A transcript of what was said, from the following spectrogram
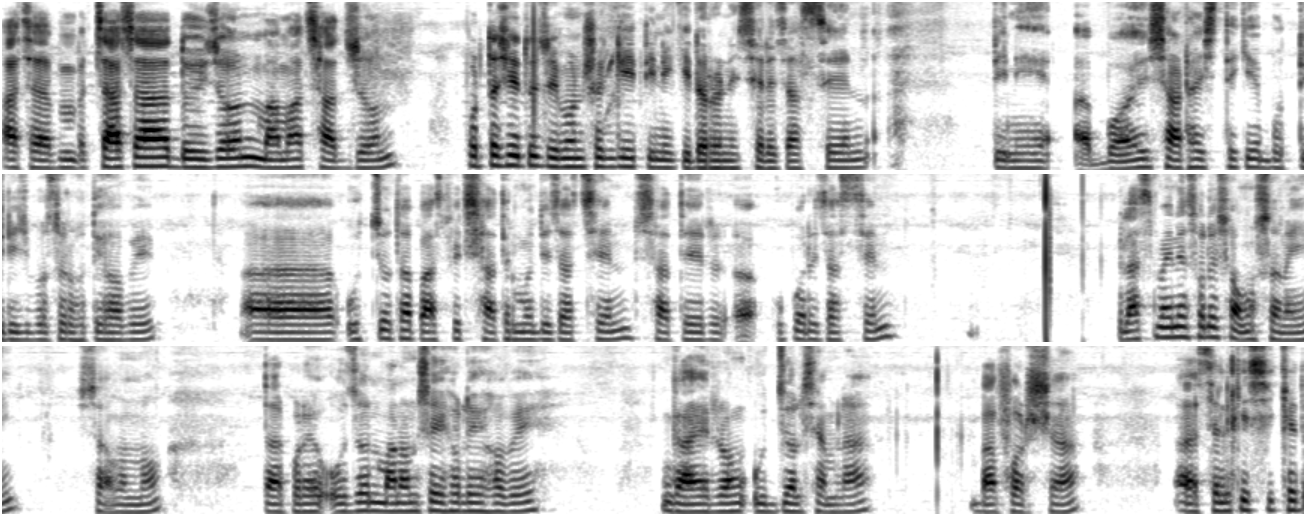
আচ্ছা চাচা দুইজন, মামা সাতজন। প্রত্যাশিত জীবনসঙ্গী তিনি কী ধরনের ছেলে চাচ্ছেন? তিনি বয়স আঠাইশ থেকে বত্রিশ বছর হতে হবে। উচ্চতা পাঁচ ফিট সাতের মধ্যে যাচ্ছেন, সাতের উপরে যাচ্ছেন। প্লাস মাইনাস হলে সমস্যা নেই, সামান্য। তারপরে ওজন মানানসই হলেই হবে। গায়ের রং উজ্জ্বল শ্যামলা বা ফর্সা। ছেলেকে শিক্ষিত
